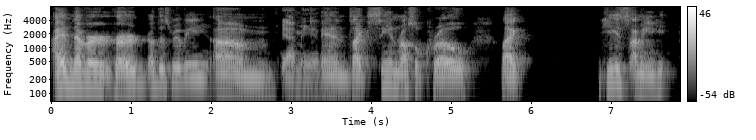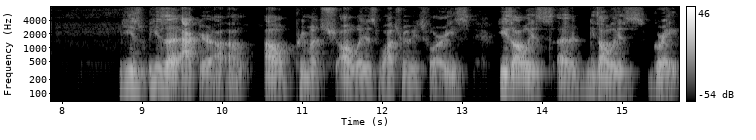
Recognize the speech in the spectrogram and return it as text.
I had never heard of this movie. Um, Yeah, me. Either. and like seeing Russell Crowe, like he's, I mean, he, he's he's an actor. I'll, I'll, I'll pretty much always watch movies for. He's he's always uh, he's always great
